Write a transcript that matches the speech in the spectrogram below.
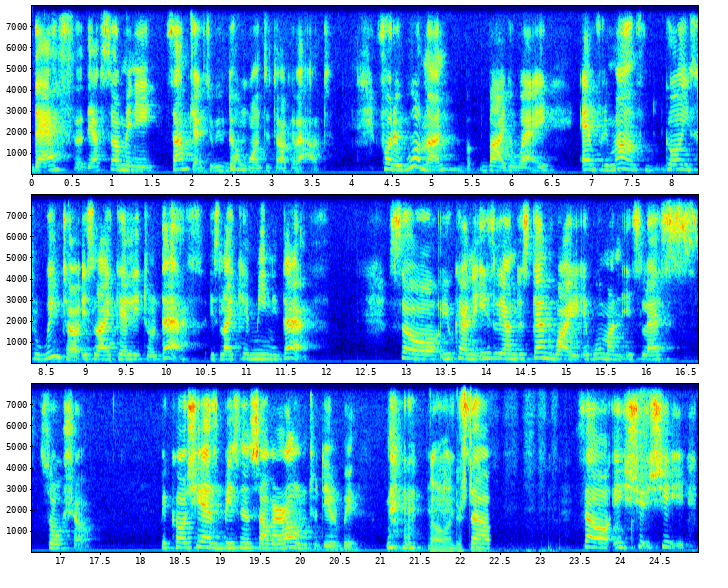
death. There are so many subjects we don't want to talk about. For a woman, by the way, every month going through winter is like a little death, it's like a mini death. So you can easily understand why a woman is less social because she has business of her own to deal with. no, oh, understood. so, so she, she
